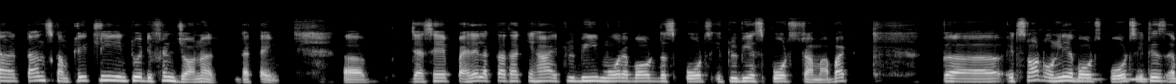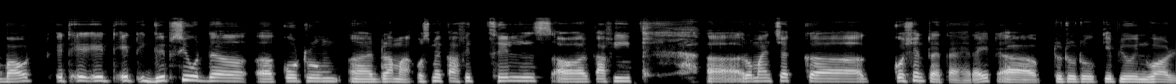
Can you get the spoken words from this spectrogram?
turns completely into a different genre that time जैसे पहले लगता था कि हाँ it will be more about the sports it will be a sports drama but it's not only about sports it is about it it it grips you the court room drama उसमें काफ़ी थ्रिल्स और काफ़ी रोमांचक क्वेश्चन रहता है right to to to keep you involve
